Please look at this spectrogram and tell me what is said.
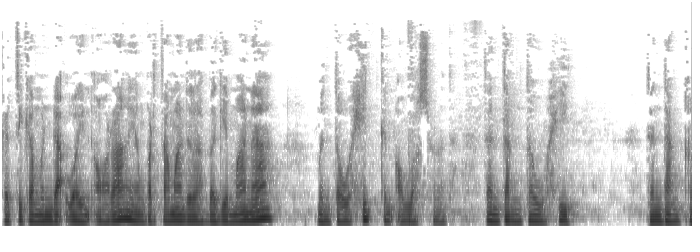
Ketika mendakwain orang, yang pertama adalah bagaimana mentauhidkan Allah SWT. Tentang tauhid. Tentang ke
